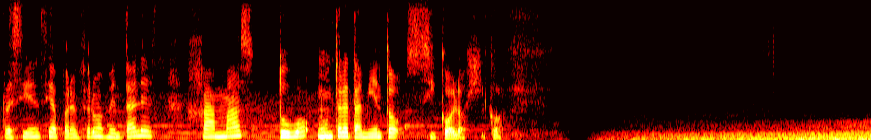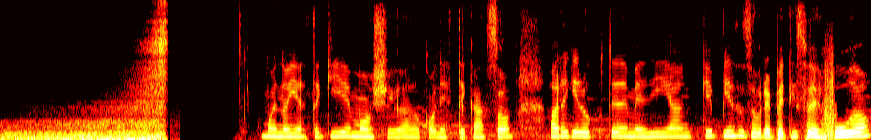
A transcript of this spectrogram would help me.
residencia para enfermos mentales, jamás tuvo un tratamiento psicológico. Bueno, y hasta aquí hemos llegado con este caso. Ahora quiero que ustedes me digan qué piensan sobre el petizo de judo.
